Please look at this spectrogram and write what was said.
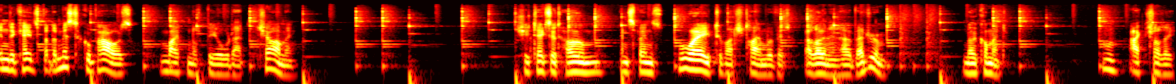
indicates that the mystical powers might not be all that charming. She takes it home and spends way too much time with it alone in her bedroom. No comment. Hmm, actually,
